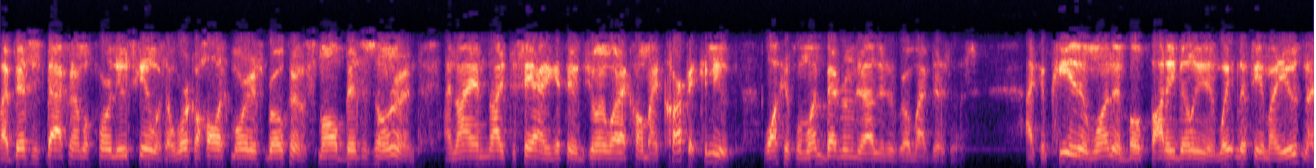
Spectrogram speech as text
My business background before Nu Skin was a workaholic mortgage broker and a small business owner, and, and I am like to say I get to enjoy what I call my carpet commute, walking from one bedroom to the other to grow my business. I competed and won in both bodybuilding and weightlifting in my youth, and I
